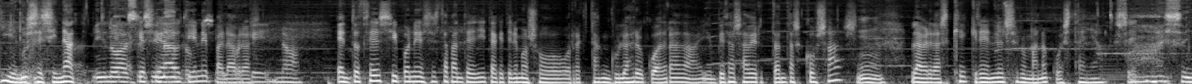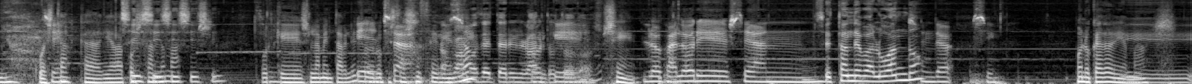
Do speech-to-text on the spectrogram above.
y el asesinato. Y los Que ese no asesinatos, tiene Sí, palabras. no. Entonces, si pones esta pantallita que tenemos o rectangular o cuadrada y empiezas a ver tantas cosas, Mm. la verdad es que creer en el ser humano cuesta ya. Sí. Ay, señor. Cuesta, Sí. cada día va Sí, costando sí, sí, más. sí, sí. Porque es lamentable todo lo que está Piensa, Nos sucediendo. vamos deteriorando todos. Sí, Los valores se han... Se están devaluando. Sí. Bueno, cada día más. Y-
